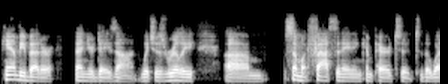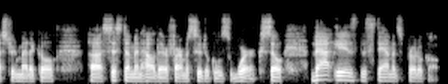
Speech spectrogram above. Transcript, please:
can be better than your days on, which is really um, somewhat fascinating compared to, to the Western medical uh, system and how their pharmaceuticals work. So that is the Stamets protocol.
